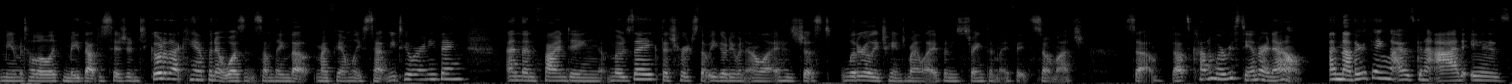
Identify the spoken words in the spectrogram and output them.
me and Matilda, like made that decision to go to that camp and it wasn't something that my family sent me to or anything. And then finding Mosaic, the church that we go to in LA, has just literally changed my life and strengthened my faith so much. So that's kind of where we stand right now. Another thing I was going to add is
